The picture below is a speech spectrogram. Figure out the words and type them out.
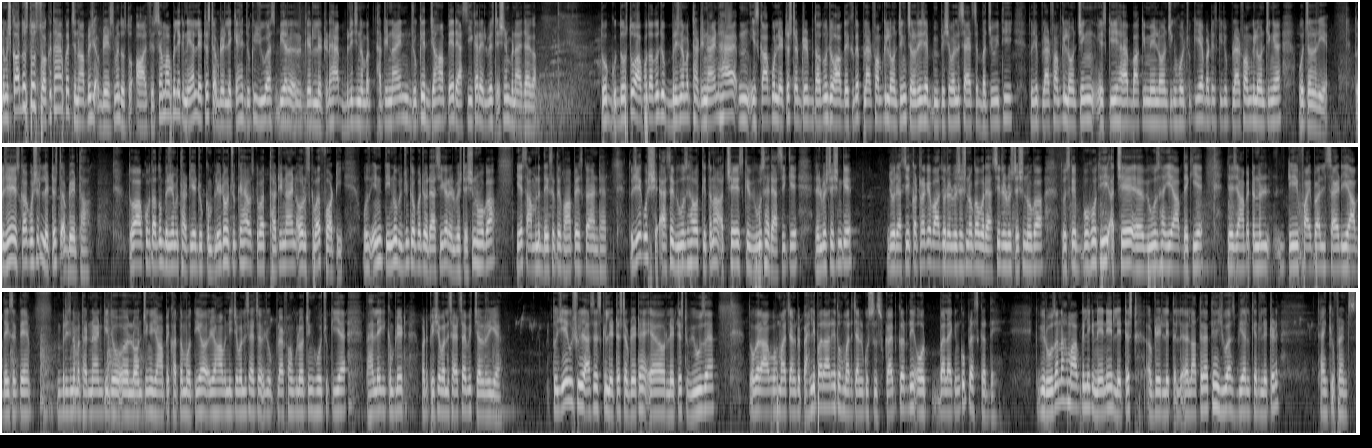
नमस्कार दोस्तों, स्वागत है आपका चुनाव ब्रिज अपडेट्स में। दोस्तों, आज फिर से हम आपके लिए एक नया लेटेस्ट अपडेट लेके हैं, जो कि यू के रिलेटेड है ब्रिज नंबर 39 जो कि जहाँ पे रियासी का रेलवे स्टेशन बनाया जाएगा। तो दोस्तों, आपको बता दूँ, जो ब्रिज नंबर 39 है इसका आपको लेटेस्ट अपडेट बता दूँ, जो आप देख सकते हैं प्लेटफॉर्म की लॉन्चिंग चल रही है। पीछे वाली साइड से बची हुई थी तो ये प्लेटफॉर्म की लॉन्चिंग इसकी है, बाकी मेन लॉन्चिंग हो चुकी है बट इसकी जो प्लेटफॉर्म की लॉन्चिंग है, वो चल रही है। तो ये इसका कुछ लेटेस्ट अपडेट था। तो आपको बता दूँ ब्रिज नंबर थर्टी एट जो कंप्लीट हो चुका है, उसके बाद थर्टी नाइन और उसके बाद फोर्टी उस, इन तीनों ब्रिजों के ऊपर जो रियासी का रेलवे स्टेशन होगा, ये सामने देख सकते हैं, वहाँ पे इसका एंड है। तो ये कुछ ऐसे व्यूज़ हैं और कितना अच्छे इसके व्यूज़ हैं रियासी के रेलवे स्टेशन के। जो रियासी कटरा के बाद जो रेलवे स्टेशन होगा, वो रियासी रेलवे स्टेशन होगा। तो इसके बहुत ही अच्छे व्यूज़ हैं, ये आप देखिए। जैसे यहाँ पे टनल टी फाइव वाली साइड ये आप देख सकते हैं। ब्रिज नंबर थर्टी नाइन की जो लॉन्चिंग है, यहाँ पे ख़त्म होती है और यहाँ नीचे वाली साइड से जो प्लेटफॉर्म की लॉन्चिंग हो चुकी है, पहले की कंप्लीट बट पीछे वाली साइड से अभी चल रही है। तो ये कुछ ऐसे इसके लेटेस्ट अपडेट हैं और लेटेस्ट व्यूज़ हैं। तो अगर आप हमारे चैनल पे पहली बार आ रहे हैं तो हमारे चैनल को सब्सक्राइब कर दें और बेल आइकन को प्रेस कर दें। क्योंकि रोज़ाना हम आपके लिए एक नए नए लेटेस्ट अपडेट लेते, लाते रहते हैं यूएसबीएल के रिलेटेड थैंक यू फ्रेंड्स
